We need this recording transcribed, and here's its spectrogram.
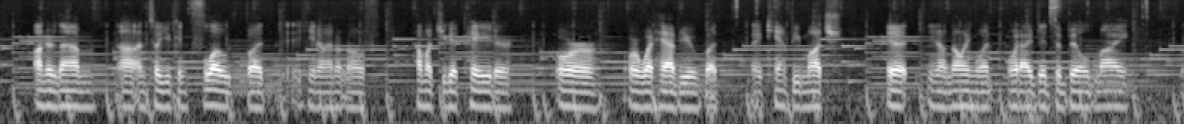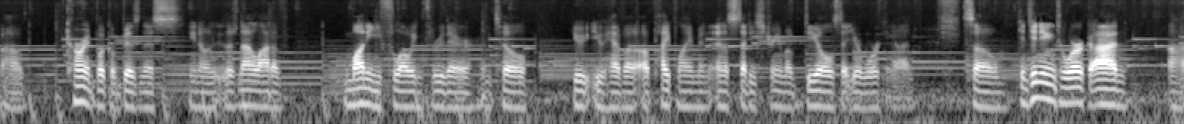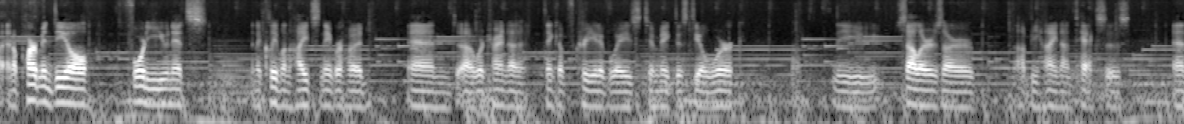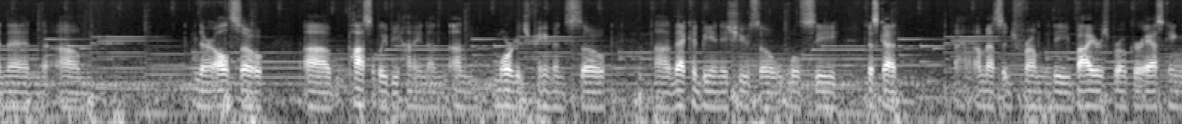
under them uh, until you can float. But you know, I don't know if how much you get paid or or or what have you, but it can't be much. It you know, knowing what, what I did to build my uh, current book of business, you know, there's not a lot of money flowing through there until you, you have a, a pipeline and, and, a steady stream of deals that you're working on. So, continuing to work on uh, an apartment deal, 40 units in the Cleveland Heights neighborhood, and uh, we're trying to think of creative ways to make this deal work the sellers are uh, behind on taxes, and then um, they're also uh, possibly behind on, on mortgage payments. So uh, that could be an issue. So we'll see. Just got uh, a message from the buyer's broker asking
